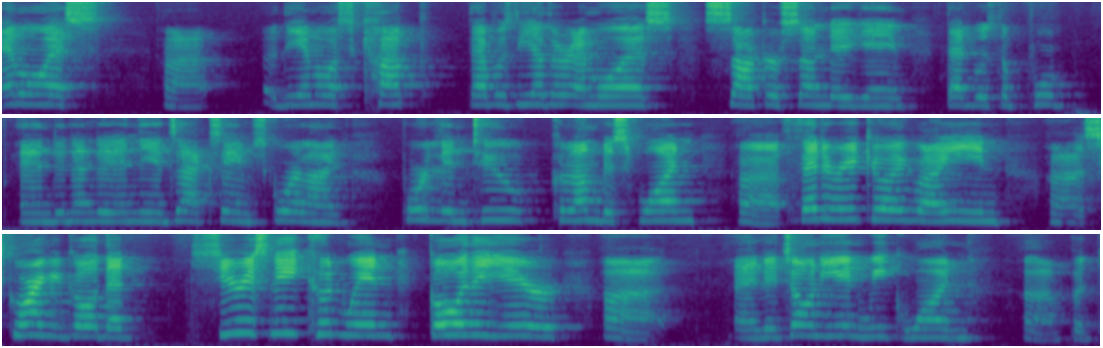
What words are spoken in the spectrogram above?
MLS, uh, the MLS Cup. That was the other MLS Soccer Sunday game. That was the poor, and it ended in the exact same scoreline. Portland two, Columbus one. Uh, Federico Higuain uh, scoring a goal that seriously could win goal of the year. Uh, and it's only in week one, uh, but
